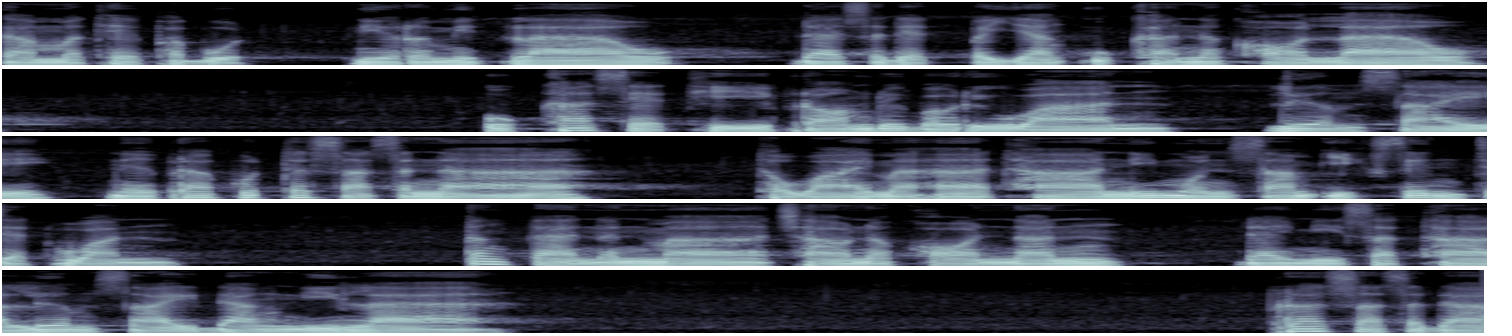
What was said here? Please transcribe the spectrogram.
กรรมเทพบุตร นิรมิตแล้ว ได้เสด็จไปยังอุคานครแล้ว อุคาเศรษฐีพร้อมด้วยบริวาร เลื่อมใส ในพระพุทธศาสนา ถวายมหาทานนิมนต์ซ้ำอีกสิ้นเจ็ดวัน ตั้งแต่นั้นมาชาวนครนั้น ได้มีศรัทธาเลื่อมใสดังนี้แล พระศาสดา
